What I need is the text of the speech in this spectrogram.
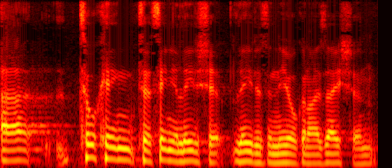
uh, talking to senior leadership leaders in the organisation,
